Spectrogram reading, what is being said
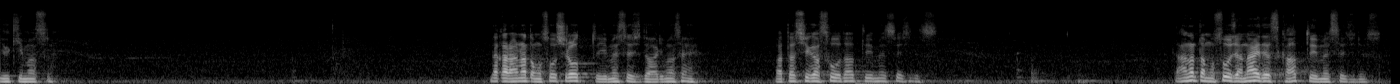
いきます。だからあなたもそうしろというメッセージではありません。私がそうだというメッセージです。あなたもそうじゃないですかというメッセージです。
